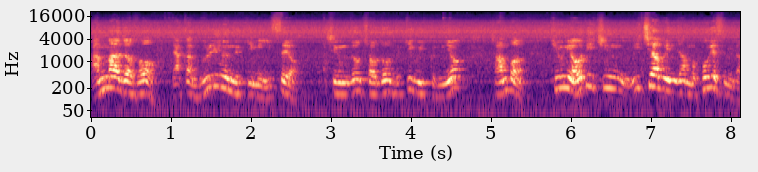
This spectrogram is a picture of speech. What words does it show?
안 맞아서 약간 눌리는 느낌이 있어요. 지금도 저도 느끼고 있거든요. 자, 한번 기운이 어디 진- 위치하고 있는지 한번 보겠습니다.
